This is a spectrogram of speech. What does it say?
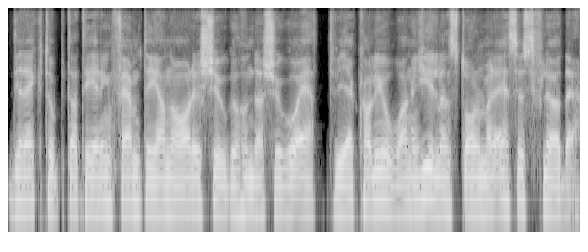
Direktuppdatering 5 januari 2021 via Carl-Johan Gyllenstormer SS-flöde.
